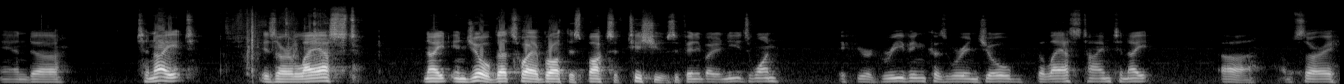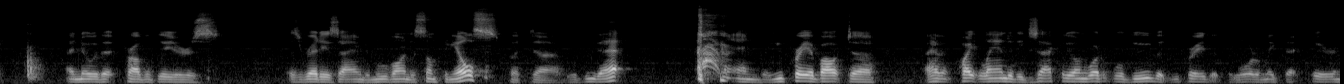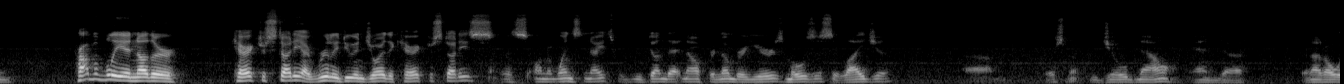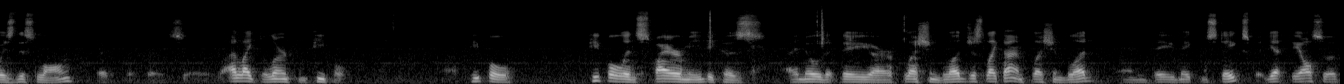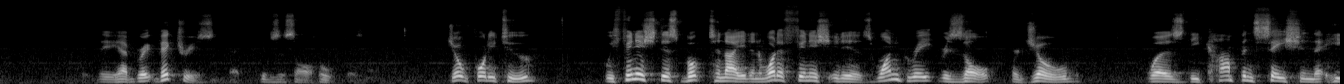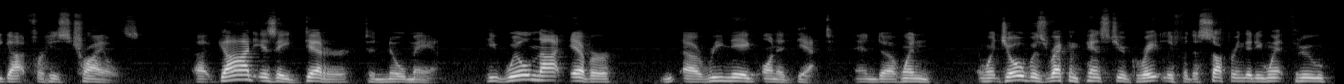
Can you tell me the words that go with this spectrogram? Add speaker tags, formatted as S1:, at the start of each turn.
S1: And uh, tonight is our last night in Job. That's why I brought this box of tissues. If anybody needs one, if you're grieving because we're in Job the last time tonight, uh, I'm sorry. I know that probably you're as, as ready as I am to move on to something else, but uh, we'll do that. and you pray about. Uh, I haven't quite landed exactly on what we'll do, but you pray that the Lord will make that clear. And probably another character study. I really do enjoy the character studies on the Wednesday nights. We've done that now for a number of years. Moses, Elijah, um, of course, went through Job now, and uh, they're not always this long. But, but uh, I like to learn from people. Uh, people, people inspire me because I know that they are flesh and blood, just like I am flesh and blood, and they make mistakes, but yet they also they have great victories. That gives us all hope. Job 42. We finish this book tonight, and what a finish it is. One great result for Job was the compensation that he got for his trials. Uh, God is a debtor to no man. He will not ever uh, renege on a debt. And uh, when, when Job was recompensed here greatly for the suffering that he went through,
